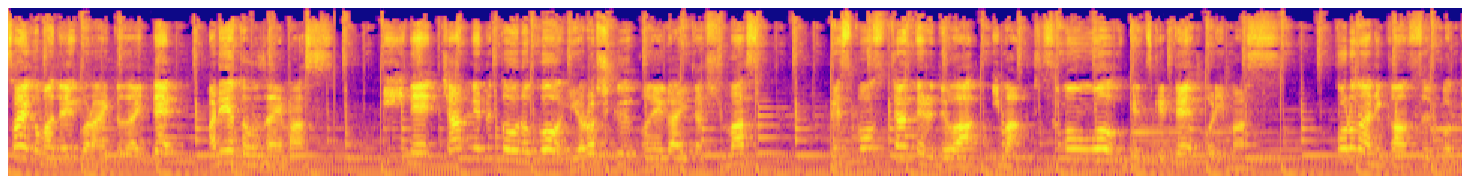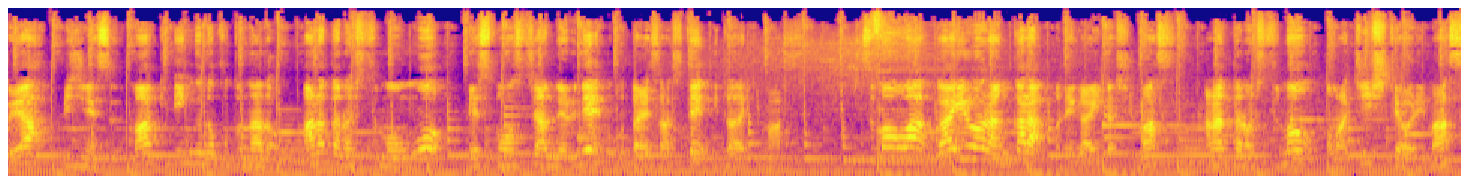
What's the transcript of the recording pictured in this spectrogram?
最後までご覧いただいてありがとうございます。いいね、チャンネル登録をよろしくお願いいたします。レスポンスチャンネルでは今、質問を受け付けております。コロナに関することやビジネス、マーケティングのことなど、あなたの質問をレスポンスチャンネルでお答えさせていただきます。問は概要欄からお願いいたします。あなたの質問お待ちしております。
